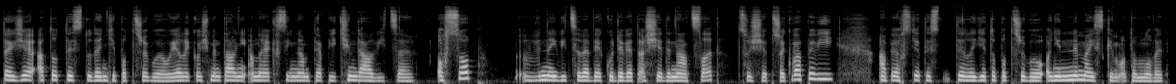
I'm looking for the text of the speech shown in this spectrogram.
Takže a to ty studenti potřebují, jelikož mentální anorexii nám trpí čím dál více osob, nejvíce ve věku 9 až 11 let, což je překvapivý a prostě ty, ty lidi to potřebují, oni nemají s kým o tom mluvit.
